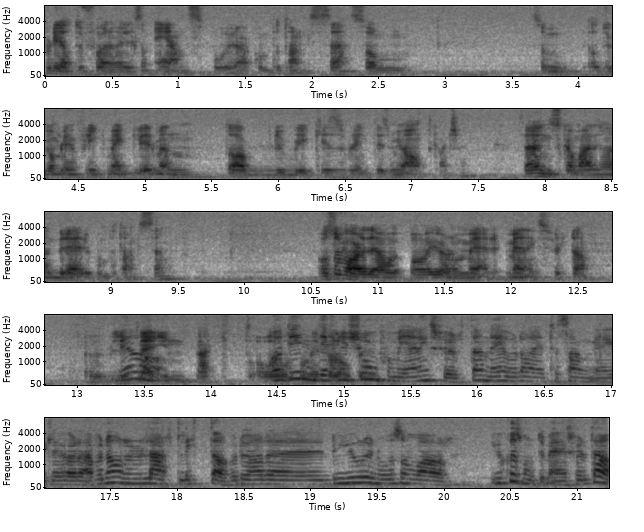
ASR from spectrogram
Fordi at du får en litt sånn enspora kompetanse som, som At du kan bli en flink megler, men da du blir ikke så flink til så mye annet, kanskje. Så jeg ønska meg liksom en bredere kompetanse. Og så var det det å, å gjøre noe mer meningsfylt, da. Litt Ja. mer impact. Og, Og din sånn definisjon på meningsfullt den er jo da interessant egentlig å høre. For da hadde du lært litt, da. For du, hadde, du gjorde noe som var utgangspunktet meningsfullt, da,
